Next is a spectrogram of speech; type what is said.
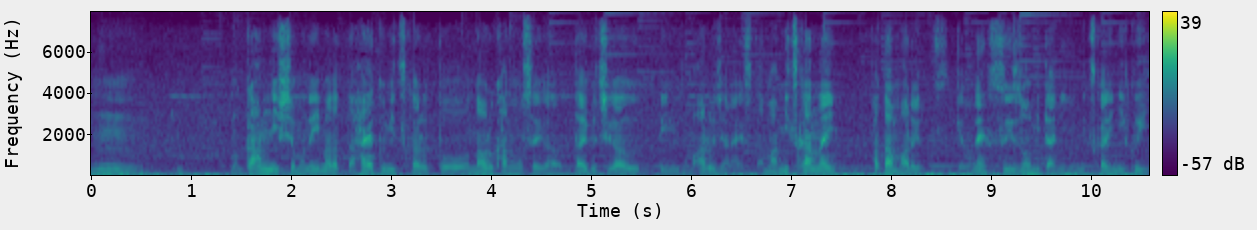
うん。がんにしてもね今だったら早く見つかると治る可能性がだいぶ違うっていうのもあるじゃないですか、まあ、見つかんないパターンもあるけどね膵臓みたいに見つかりにくい、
